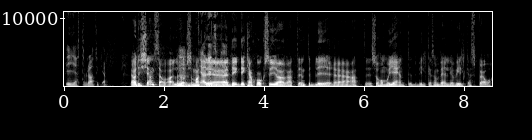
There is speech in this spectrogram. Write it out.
Det är jättebra tycker jag. Ja, det känns så, eller hur? Mm, Som att ja, det det, det, kanske också gör att det inte blir eh, att, så homogent vilka som väljer vilka spår.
